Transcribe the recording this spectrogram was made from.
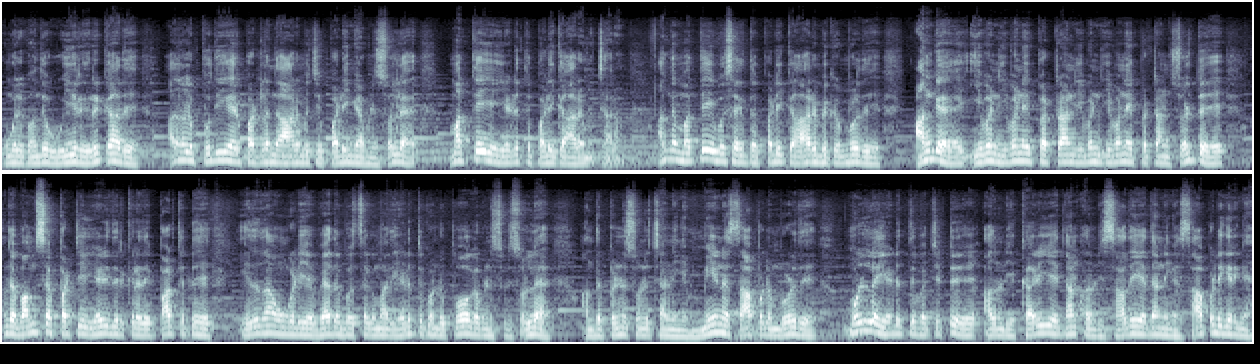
உங்களுக்கு வந்து உயிர் இருக்காது. அதனால் புதிய ஏற்பாட்டிலேருந்து ஆரம்பித்து படிங்க அப்படின்னு சொல்ல மத்தையை எடுத்து படிக்க ஆரம்பித்தாராம் அந்த மத்திய புஸ்தகத்தை படிக்க ஆரம்பிக்கும்போது அங்கே இவன் இவனை பெற்றான் இவன் இவனை பெற்றான்னு சொல்லிட்டு அந்த வம்ச பட்டியல் எழுதியிருக்கிறதை பார்த்துட்டு இதுதான் உங்களுடைய வேத புஸ்தகம் அதை எடுத்துக்கொண்டு போக அப்படின்னு சொல்லி சொல்ல அந்த பெண்ணு சொன்னிச்சா நீங்கள் மீனை சாப்பிடும் பொழுது முள்ளை எடுத்து வச்சுட்டு அதனுடைய கறியை தான் அதனுடைய சதையை தான் நீங்கள் சாப்பிடுகிறீங்க.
